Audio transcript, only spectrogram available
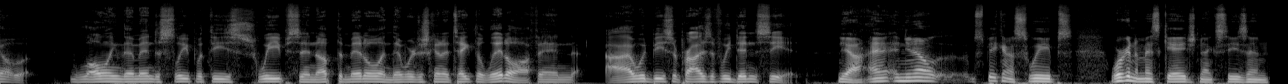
know lulling them into sleep with these sweeps and up the middle, and then we're just going to take the lid off. And I would be surprised if we didn't see it. Yeah, and and you know, speaking of sweeps, we're gonna miss Gage next season.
